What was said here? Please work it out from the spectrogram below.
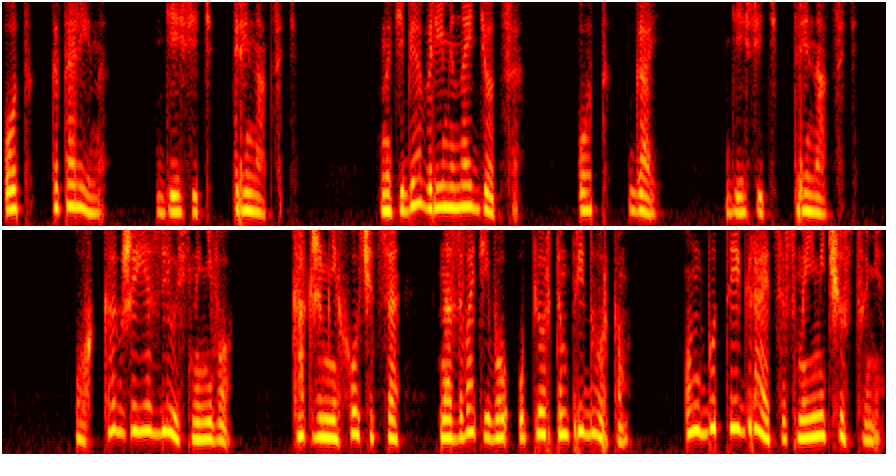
От Каталина. 10-13. На тебя время найдется. От Гай. 10-13. Ох, как же я злюсь на него. Как же мне хочется назвать его упертым придурком. Он будто играется с моими чувствами.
